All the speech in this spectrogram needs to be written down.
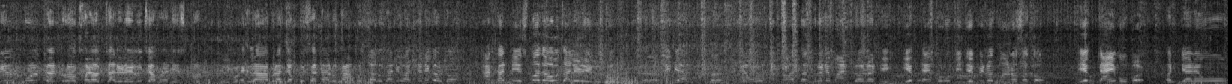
બિલકુલ તંત્ર ખરાબ ચાલી રહેલું છે આપણા દેશમાં. એટલે આપણા જંબુસર તાલુકા આંબોદ તાલુકાની વાત નથી કરતો. આખા દેશમાં જ આવું ચાલી રહેલું છે. સમજી ગયા? એટલે હું આ તંત્રને માનતો નથી. એક ટાઈમ પર હું બીજેપીનો જ માણસ હતો. એક ટાઈમ ઉપર. અત્યારે હું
